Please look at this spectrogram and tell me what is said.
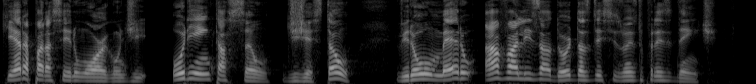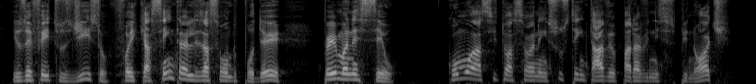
que era para ser um órgão de orientação de gestão, virou um mero avalizador das decisões do presidente. E os efeitos disso foi que a centralização do poder permaneceu. Como a situação era insustentável para Vinícius Pinotti,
